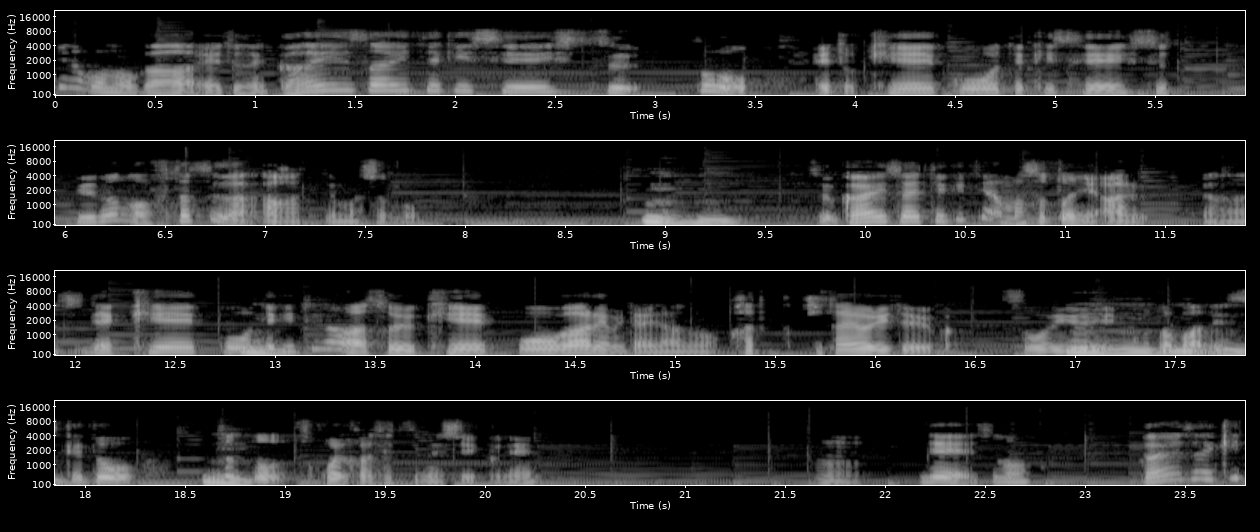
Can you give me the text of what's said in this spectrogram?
きなものが、えっ、とね、外在的性質と、えっ、と、傾向的性質っていうのの二つが上がってましたと。うんうん。外在的っていうのはまあ外にあるって話で、傾向的っていうのはそういう傾向があるみたいな、あの、か偏りというか、そういう言葉ですけど、うんちょっとこれから説明していくね。うん。で、その、外在的、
